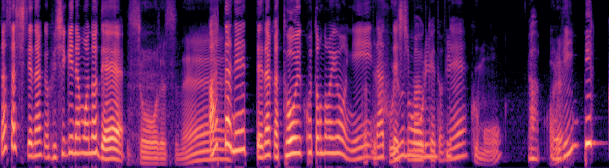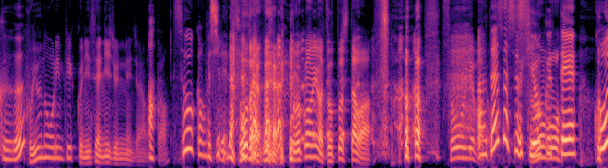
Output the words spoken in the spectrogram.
私たちってなんか不思議なもので、そうですね。あったねってなんか遠いことのようになだってしまうけどね。オリンピックもあオリンピック？冬のオリンピック2022年じゃなかあった？そうかもしれない。そうだよね。僕も今ゾッとしたわ。そういえば。私たちの記憶ってこんな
